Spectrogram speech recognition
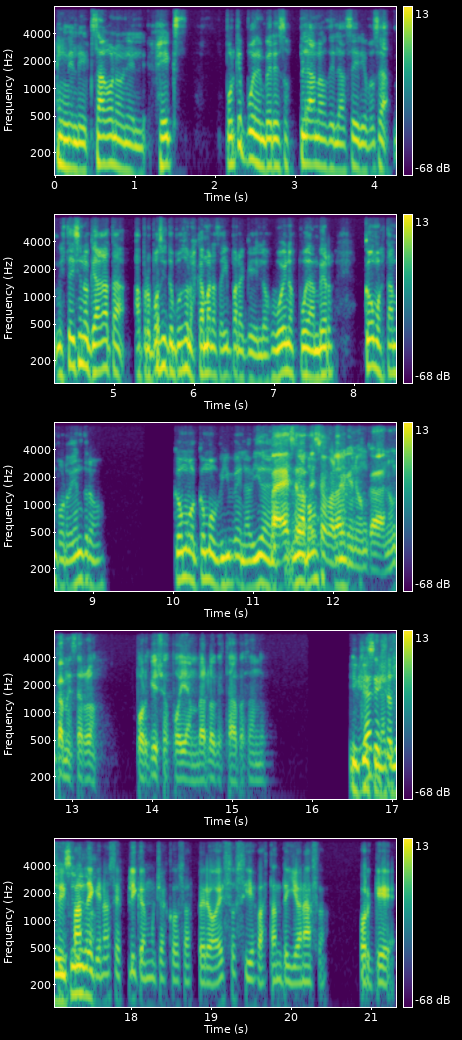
en el hexágono, en el hex, ¿por qué pueden ver esos planos de la serie? O sea, me está diciendo que Agatha a propósito puso las cámaras ahí para que los buenos puedan ver cómo están por dentro, cómo, cómo viven la vida. Bah, eso, Mira, vamos eso es verdad que nunca, nunca me cerró. Porque ellos podían ver lo que estaba pasando. Y Mirá que si que la yo soy fan de que no se explican muchas cosas, pero eso sí es bastante guionazo. Porque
